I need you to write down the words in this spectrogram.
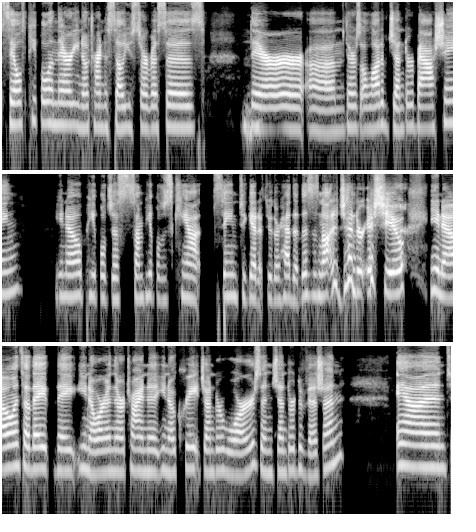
salespeople in there, you know, trying to sell you services. Mhm. There, um, there's a lot of gender bashing. You know, people just some people just can't seem to get it through their head that this is not a gender issue. You know, and so they they you know are in there trying to you know create gender wars and gender division, and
